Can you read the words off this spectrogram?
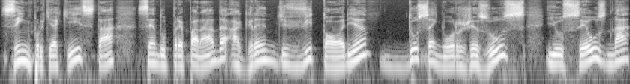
Sim, porque aqui está sendo preparada a grande vitória do Senhor Jesus e os seus na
